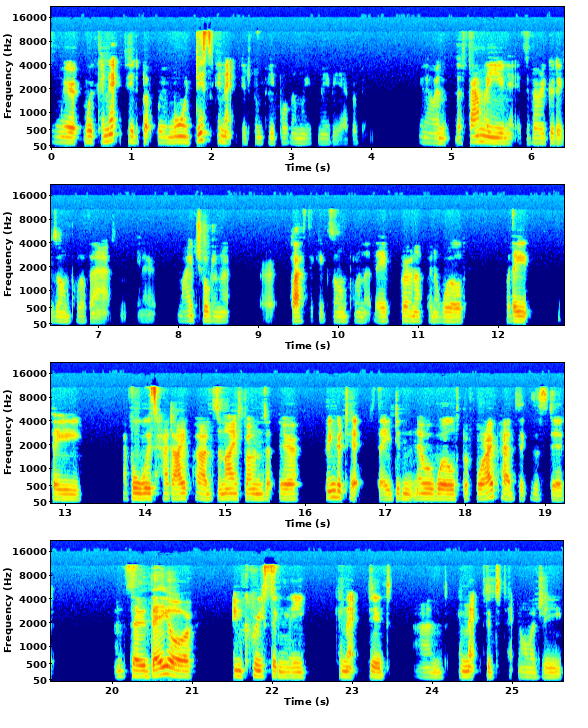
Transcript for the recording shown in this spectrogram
We're, we're connected, but we're more disconnected from people than we've maybe ever been. You know, and the family unit is a very good example of that. You know, my children are, are a classic example in that they've grown up in a world they they have always had iPads and iPhones at their fingertips. They didn't know a world before iPads existed. And so they are increasingly connected and connected to technology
